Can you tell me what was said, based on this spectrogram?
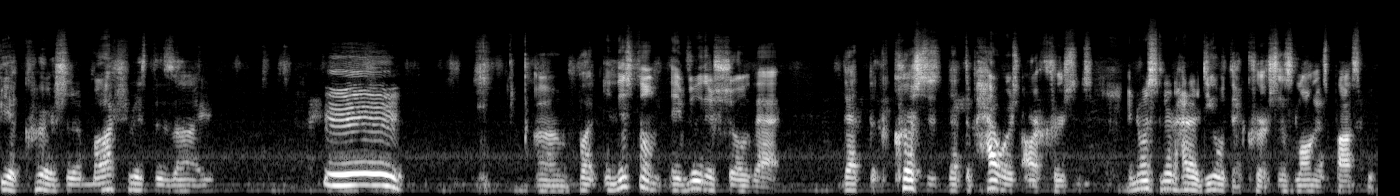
be a curse and a monstrous design. um, but in this film, they really just show that that the curses, that the powers are curses. And one's learn how to deal with their curse as long as possible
